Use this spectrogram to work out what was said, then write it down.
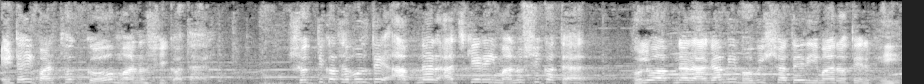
এটাই পার্থক্য মানসিকতার। সত্যি কথা বলতে, আপনার আজকের এই মানসিকতা হলো আপনার আগামী ভবিষ্যতের ইমারতের ভিত।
